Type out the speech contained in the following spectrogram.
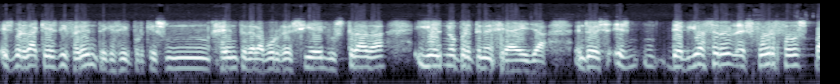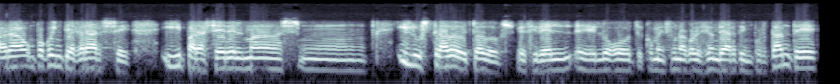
es verdad que es diferente es decir porque es un gente de la burguesía ilustrada y él no pertenece a ella. Entonces es, debió hacer esfuerzos para un poco integrarse y para ser el más mm, ilustrado de todos. Es decir él eh, luego comenzó una colección de arte importante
